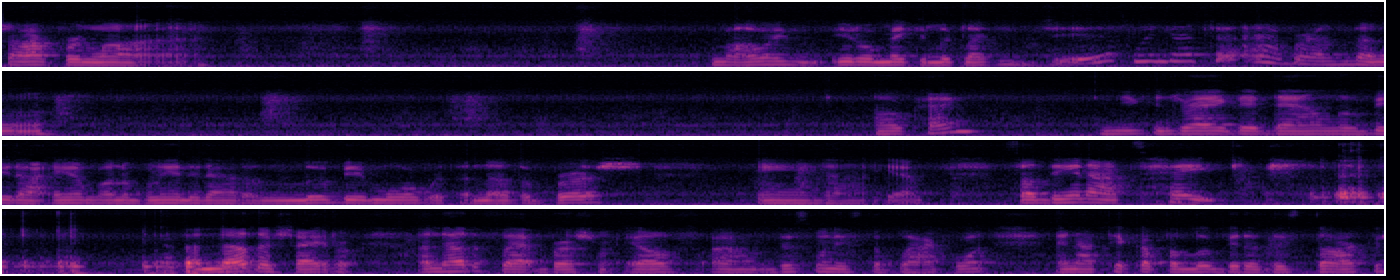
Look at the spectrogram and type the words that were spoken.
sharper line. Always, it'll make it look like you just went got your eyebrows done. Okay, and you can drag that down a little bit. I am going to blend it out a little bit more with another brush. And, uh, yeah. So then I take another shader, another flat brush from e.l.f. Um, this one is the black one. And I pick up a little bit of this darker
